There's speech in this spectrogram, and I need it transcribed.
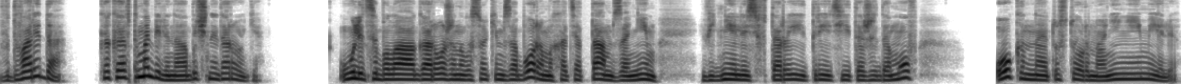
В два ряда, как и автомобили на обычной дороге. Улица была огорожена высоким забором, и хотя там, за ним, виднелись вторые и третьи этажи домов, окон на эту сторону они не имели —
